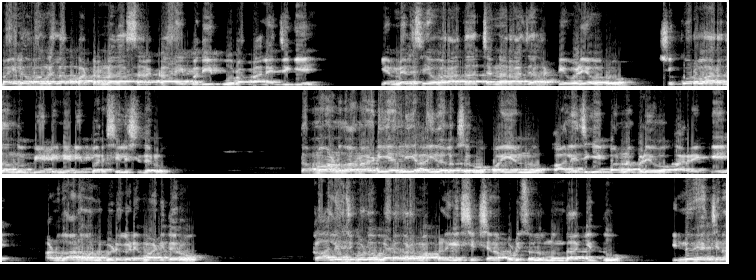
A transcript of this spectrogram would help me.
ಬೈಲಹೊಂಗಲ ಪಟ್ಟಣದ ಸರ್ಕಾರಿ ಪದವಿ ಪೂರ್ವ ಕಾಲೇಜಿಗೆ ಎಂಎಲ್ಸಿ ಅವರಾದ ಚನ್ನರಾಜ ಹಟ್ಟಿಹೊಳಿಯವರು ಶುಕ್ರವಾರದಂದು ಭೇಟಿ ನೀಡಿ ಪರಿಶೀಲಿಸಿದರು. ತಮ್ಮ ಅನುದಾನ ಅಡಿಯಲ್ಲಿ ಐದು ಲಕ್ಷ ರೂಪಾಯಿಯನ್ನು ಕಾಲೇಜಿಗೆ ಬಣ್ಣ ಬೆಳೆಯುವ ಕಾರ್ಯಕ್ಕೆ ಅನುದಾನವನ್ನು ಬಿಡುಗಡೆ ಮಾಡಿದರು. ಕಾಲೇಜುಗಳು ಬಡವರ ಮಕ್ಕಳಿಗೆ ಶಿಕ್ಷಣ ಕೊಡಿಸಲು ಮುಂದಾಗಿದ್ದು, ಇನ್ನೂ ಹೆಚ್ಚಿನ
